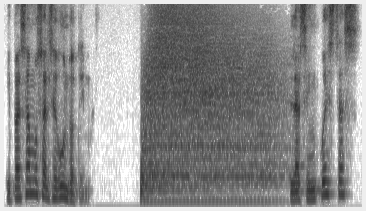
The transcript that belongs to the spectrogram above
Y pasamos al segundo tema. Las encuestas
